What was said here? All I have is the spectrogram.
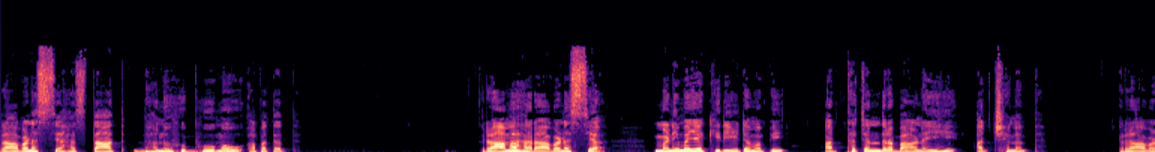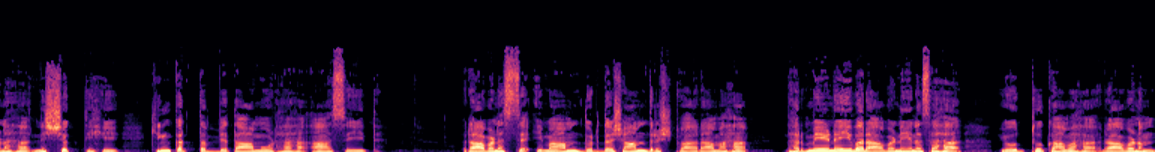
रावणस्य हस्तात् धनुः भूमौ अपतत्। रामः रावणस्य मणिमयकिरीटमपि अर्थचन्द्रबाणैः अच्छिनत् रावणः निःशक्तिः किङ्कर्तव्यतामूढः आसीत् रावणस्य इमाम् दुर्दशाम् दृष्ट्वा रामः धर्मेणैव रावणेन सह योद्धुकामः रावणम्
